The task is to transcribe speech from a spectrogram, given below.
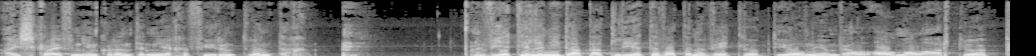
hy skryf in 1 Korinte 9:24. Weet julle nie dat atlete wat aan 'n wedloop deelneem wel almal hardloop,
